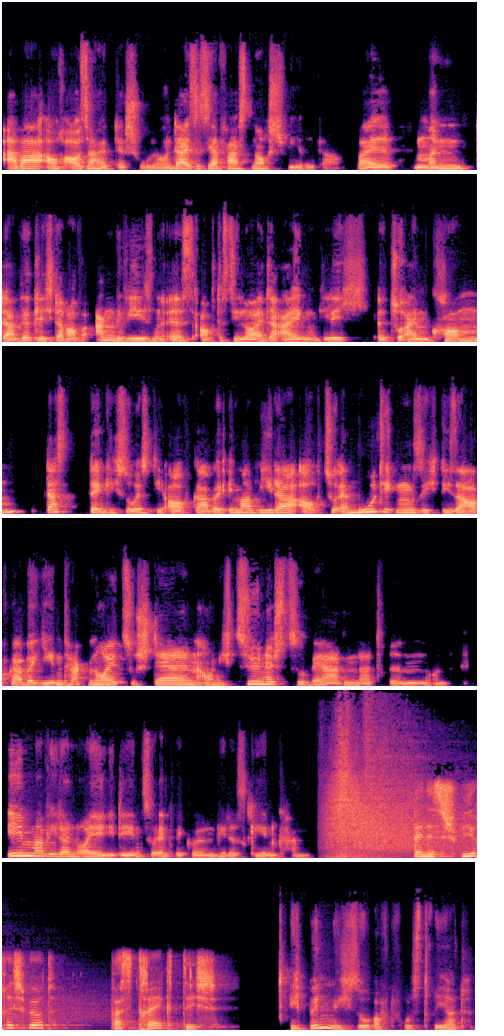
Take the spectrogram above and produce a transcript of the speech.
Aber auch außerhalb der Schule. Und da ist es ja fast noch schwieriger, weil man da wirklich darauf angewiesen ist, auch dass die Leute eigentlich äh, zu einem kommen. Das, denke ich, so ist die Aufgabe, immer wieder auch zu ermutigen, sich dieser Aufgabe jeden Tag neu zu stellen, auch nicht zynisch zu werden da drin und immer wieder neue Ideen zu entwickeln, wie das gehen kann. Wenn es schwierig wird, was trägt dich? Ich bin nicht so oft frustriert.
